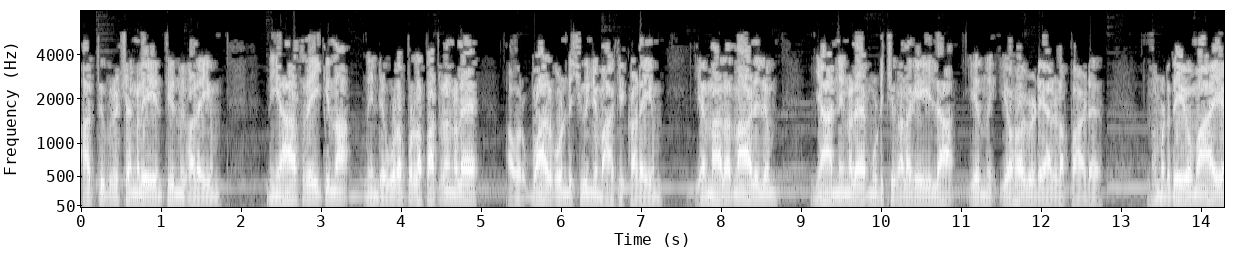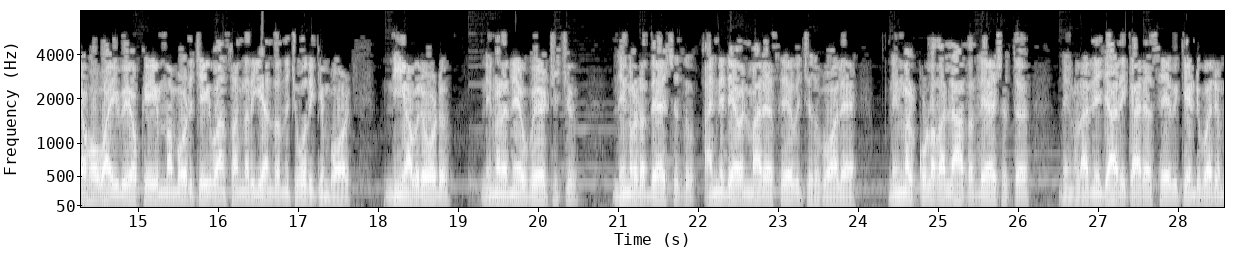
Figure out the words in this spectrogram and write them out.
അത്തിവൃക്ഷങ്ങളെയും തിന്നുകളയും നീ ആശ്രയിക്കുന്ന നിന്റെ ഉറപ്പുള്ള പട്ടണങ്ങളെ അവർ വാൾ കൊണ്ട് ശൂന്യമാക്കി കളയും. എന്നാൽ അന്നാളിലും ഞാൻ നിങ്ങളെ മുടിച്ചു കളകയില്ല എന്ന് യഹോവയുടെ അരുളപ്പാട്. നമ്മുടെ ദൈവമായ യഹോവ ഇവയൊക്കെയും നമ്മോട് ചെയ്യുവാൻ സംഗതി എന്തെന്ന് ചോദിക്കുമ്പോൾ നീ അവരോട് നിങ്ങളെന്നെ ഉപേക്ഷിച്ചു നിങ്ങളുടെ ദേശത്ത് അന്യദേവന്മാരെ സേവിച്ചതുപോലെ നിങ്ങൾക്കുള്ളതല്ലാത്ത ദേശത്ത് നിങ്ങൾ അന്യജാതിക്കാരെ സേവിക്കേണ്ടി വരും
